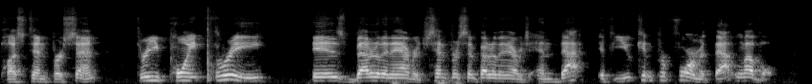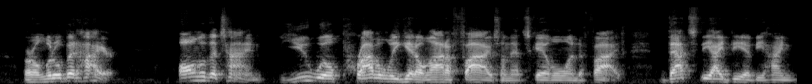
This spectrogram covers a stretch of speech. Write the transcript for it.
plus 10%, 3.3 is better than average, 10% better than average. And that, if you can perform at that level or a little bit higher all of the time, you will probably get a lot of fives on that scale of one to five. That's the idea behind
